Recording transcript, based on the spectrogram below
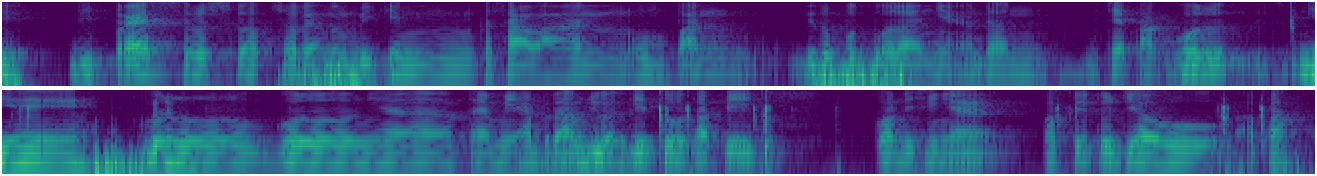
hmm di press terus Southampton bikin kesalahan umpan direbut bolanya dan dicetak gol. Iya iya. iya. Gol golnya Temi Abraham juga gitu tapi kondisinya waktu itu jauh apa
